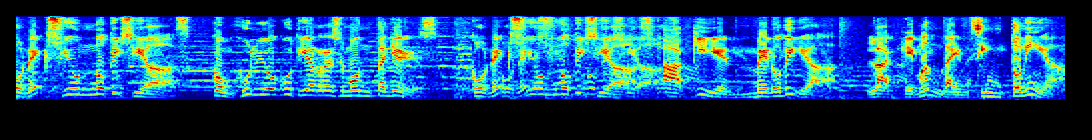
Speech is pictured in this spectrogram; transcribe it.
Conexión Noticias con Julio Gutiérrez Montañez. Conexión, Noticias, aquí en Melodía, la que manda en sintonía.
